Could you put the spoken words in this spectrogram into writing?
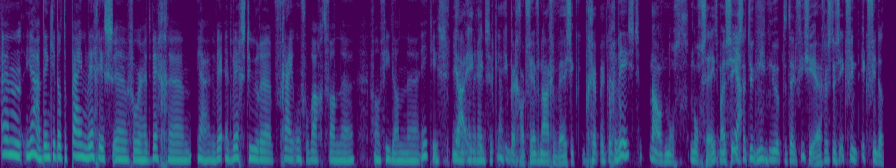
En ja, denk je dat de pijn weg is eh, voor het, weg, eh, ja, het wegsturen vrij onverwacht van, eh van Fidan eh Ekis en, ja, en ik, Renze ik, ben groot fan van haar geweest. Ik ik heb Geweest? Nou, nog, nog steeds. Maar ze Ja. is natuurlijk niet nu op de televisie ergens. Dus ik, vind, ik, vind dat,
